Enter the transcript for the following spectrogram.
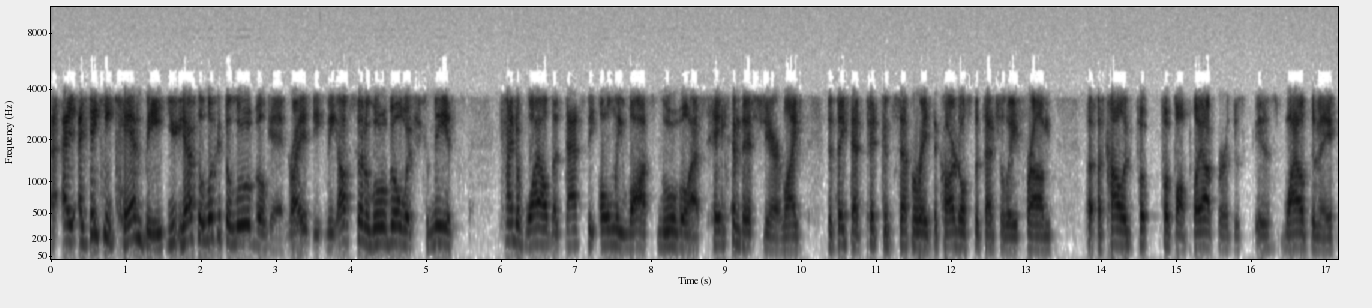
I, I think he can be. You, you have to look at the Louisville game, right? The, the upset of Louisville, which to me it's kind of wild that that's the only loss Louisville has taken this year. Like to think that Pitt could separate the Cardinals potentially from a, a college fo- football playoff berth is, is wild to me.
